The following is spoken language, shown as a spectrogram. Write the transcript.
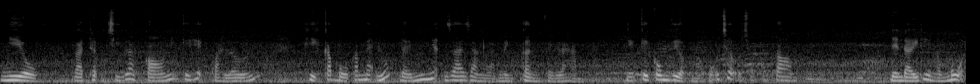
nhiều và thậm chí là có những cái hệ quả lớn thì các bố các mẹ lúc đấy mới nhận ra rằng là mình cần phải làm những cái công việc mà hỗ trợ cho các con đến đấy thì nó muộn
